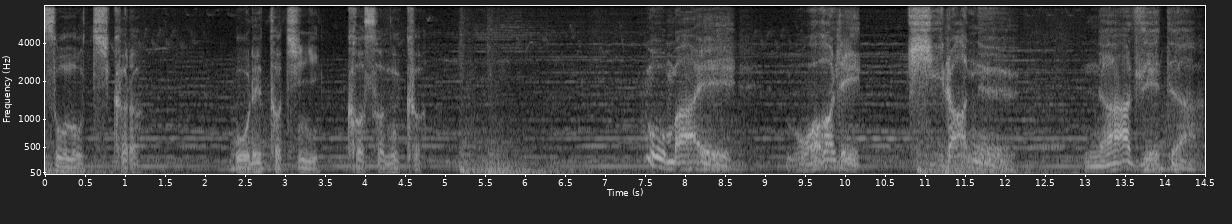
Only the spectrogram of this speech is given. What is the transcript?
その力俺たちに重ぬか。お前我切らぬ。なぜだ？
